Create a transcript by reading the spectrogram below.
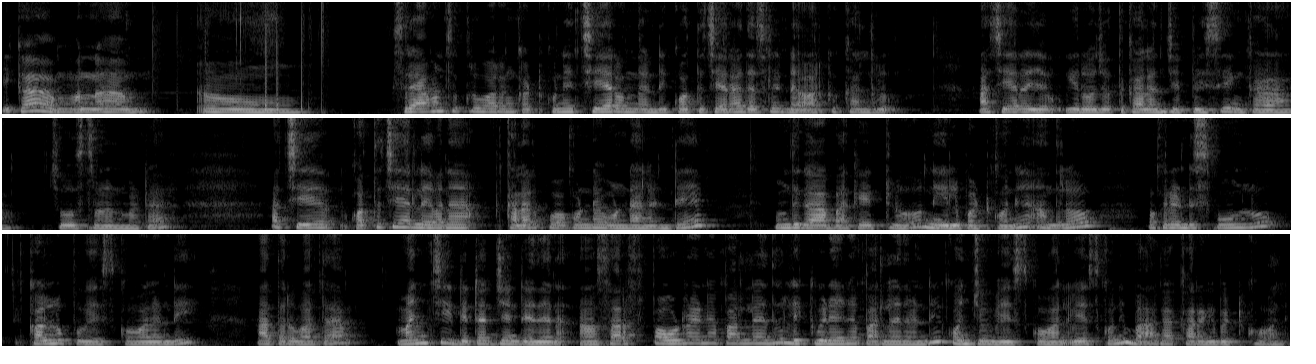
ఇక మొన్న శ్రావణ శుక్రవారం కట్టుకునే చీర ఉందండి. కొత్త చీర అది అసలు డార్క్ కలరు. ఆ చీర ఈరోజు ఉతకాలని చెప్పేసి ఇంకా చూస్తున్నాను అనమాట ఆ చీ కొత్త చీరలు ఏమైనా కలర్ పోకుండా ఉండాలంటే ముందుగా బకెట్లో నీళ్ళు పట్టుకొని అందులో ఒక రెండు స్పూన్లు కళ్ళుప్పు వేసుకోవాలండి. ఆ తర్వాత మంచి డిటర్జెంట్ ఏదైనా సర్ఫ్ పౌడర్ అయినా పర్లేదు లిక్విడ్ అయినా పర్లేదండి కొంచెం వేసుకోవాలి. వేసుకొని బాగా కరగబెట్టుకోవాలి.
